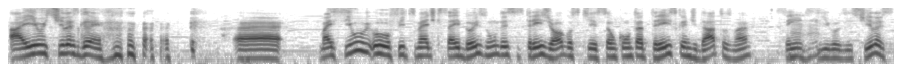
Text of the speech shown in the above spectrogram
Aí o Steelers ganha. é, mas se o, o Fitzmagic sair 2-1 desses três jogos, que são contra três candidatos, né? Saints, uhum. Eagles e Steelers,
